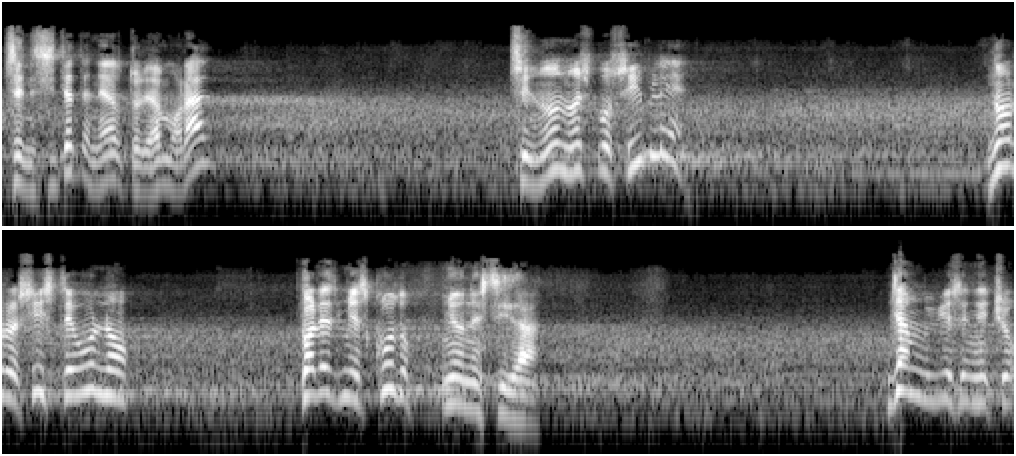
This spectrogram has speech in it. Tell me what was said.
se necesita tener autoridad moral. Si no, no es posible. No resiste uno. ¿Cuál es mi escudo? Mi honestidad. Ya me hubiesen hecho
